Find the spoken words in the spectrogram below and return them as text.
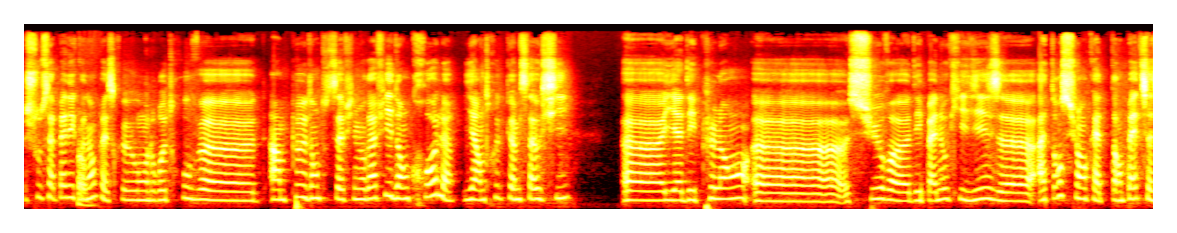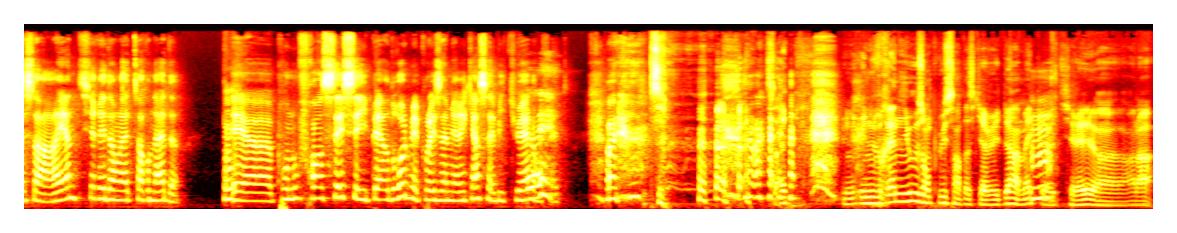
Je trouve ça pas déconnant parce qu'on le retrouve euh, un peu dans toute sa filmographie. Dans Crawl, il y a un truc comme ça aussi. Euh, Il y a des plans euh, sur euh, des panneaux qui disent euh, attention en cas de tempête, ça sert à rien de tirer dans la tornade. Mmh. Et euh, pour nous Français, c'est hyper drôle, mais pour les Américains, c'est habituel en fait. Voilà. Vrai une, une vraie news en plus, hein, parce qu'il y avait bien un mec qui avait tiré. euh, voilà.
